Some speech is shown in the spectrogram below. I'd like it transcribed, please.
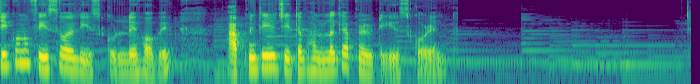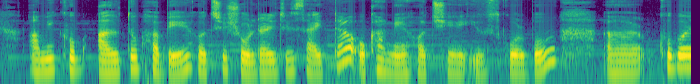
যে কোনো ফেস অয়েল ইউজ করলে হবে। আপনাদের যেটা ভালো লাগে আপনারা ওটা ইউজ করেন। আমি খুব আলতোভাবে হচ্ছে শোল্ডারের যে সাইডটা ওখানে হচ্ছে ইউজ করব। খুবই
